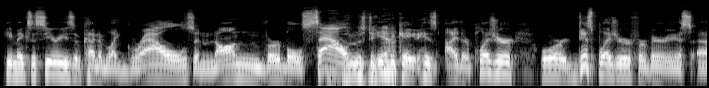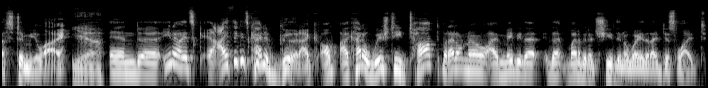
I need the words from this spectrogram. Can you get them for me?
he makes a series of kind of like growls and non-verbal sounds to Yeah. indicate his either pleasure or displeasure for various uh, stimuli. yeah. And uh, you know, it's I think it's kind of good. I um, I kind of wished he'd talked, but I don't know. I maybe that that might have been achieved in a way that I disliked.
